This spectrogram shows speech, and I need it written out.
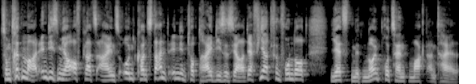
Zum dritten Mal in diesem Jahr auf Platz 1 und konstant in den Top 3 dieses Jahr der Fiat 500, jetzt mit 9% Marktanteil.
